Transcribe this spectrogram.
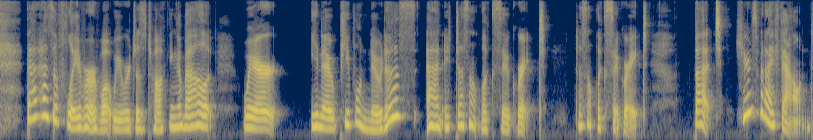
that has a flavor of what we were just talking about, where, you know, people notice and it doesn't look so great. Doesn't look so great. But here's what I found.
